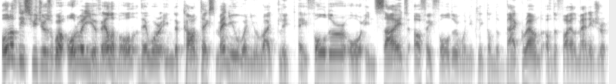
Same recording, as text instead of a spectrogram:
All of these features were already available. They were in the context menu when you right clicked a folder or inside of a folder when you clicked on the background of the file manager.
